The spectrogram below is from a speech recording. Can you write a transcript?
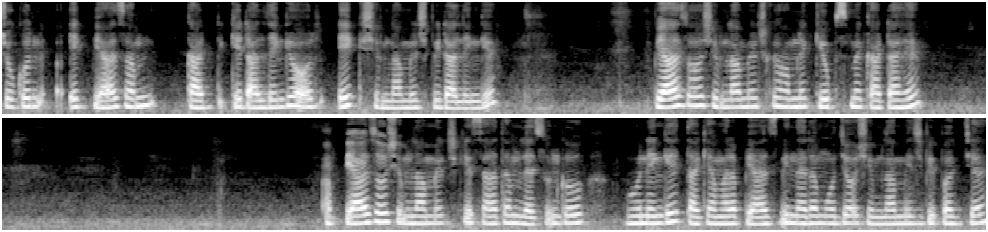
चोकन, एक प्याज हम काट के डाल देंगे और एक शिमला मिर्च भी डालेंगे। प्याज और शिमला मिर्च को हमने क्यूब्स में काटा है। अब प्याज और शिमला मिर्च के साथ हम लहसुन को भूनेंगे ताकि हमारा प्याज भी नरम हो जाए और शिमला मिर्च भी पक जाए।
